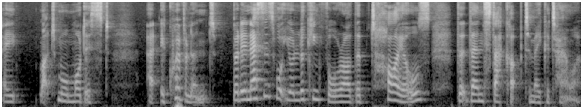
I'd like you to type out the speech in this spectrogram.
a much more modest uh, equivalent. But in essence, what you're looking for are the tiles that then stack up to make a tower.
